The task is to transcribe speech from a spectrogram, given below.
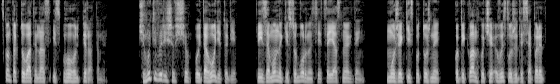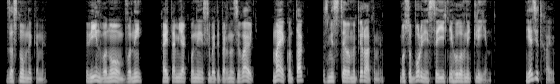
сконтактувати нас із гоголь піратами. Чому ти вирішив, що. Ой, та годі тобі. Твій замовник із соборності це ясно як день. Може, якийсь потужний копіклан хоче вислужитися перед засновниками. Він, воно, вони, хай там як вони себе тепер називають, має контакт з місцевими піратами, бо соборність це їхній головний клієнт. Я зітхаю.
